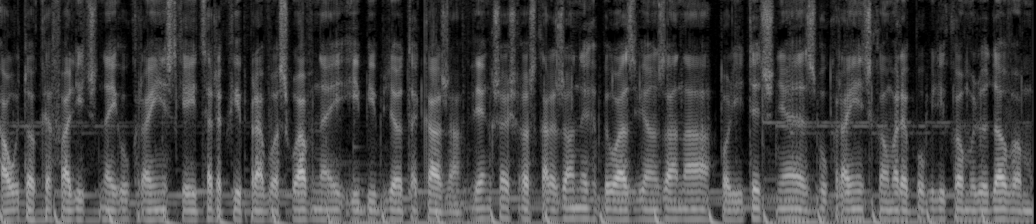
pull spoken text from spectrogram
autokefalicznej Ukraińskiej Cerkwi Prawosławnej i bibliotekarza. Większość oskarżonych była związana politycznie z Ukraińską Republiką Ludową,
